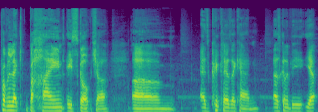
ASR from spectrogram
probably like behind a sculpture, um, as quickly as I can. That's gonna be, yep.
